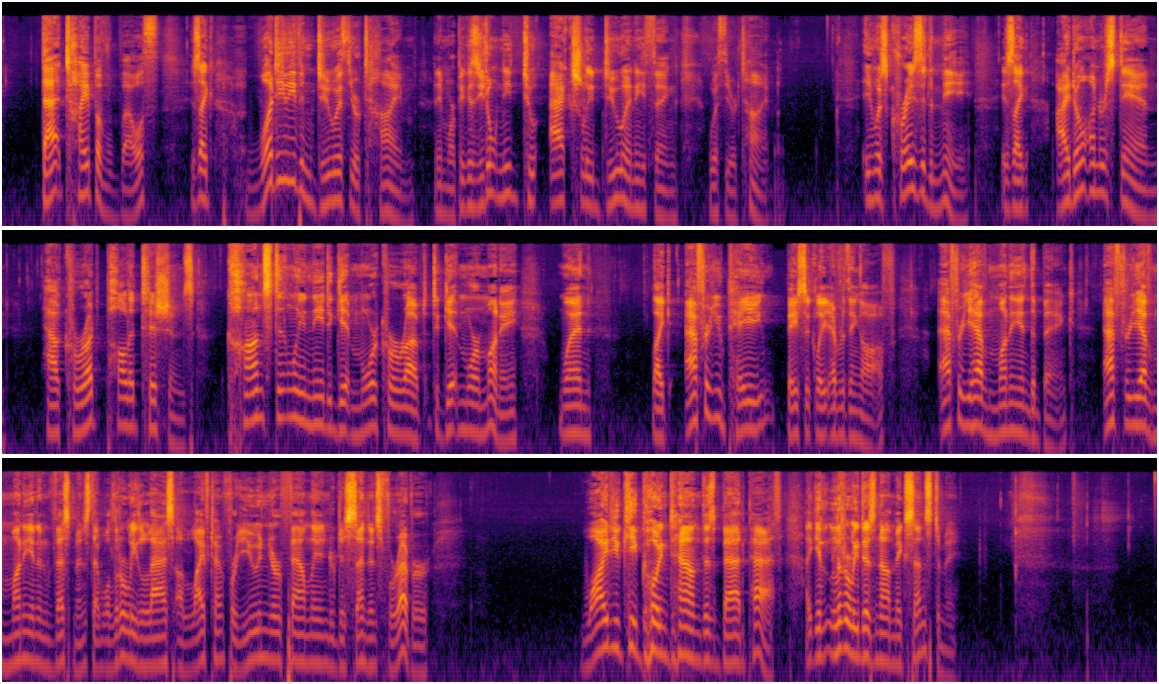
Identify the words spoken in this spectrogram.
that type of wealth is like what do you even do with your time anymore? Because you don't need to actually do anything with your time. And what's crazy to me is like I don't understand how corrupt politicians constantly need to get more corrupt to get more money when like after you pay basically everything off after you have money in the bank after you have money in investments that will literally last a lifetime for you and your family and your descendants forever why do you keep going down this bad path? Like it literally does not make sense to me.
